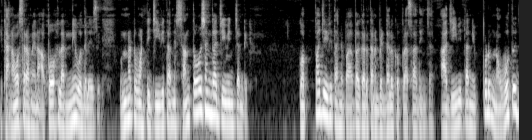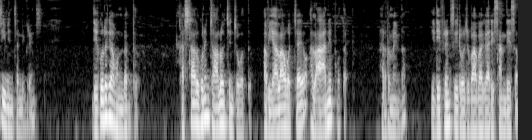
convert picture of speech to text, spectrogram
ఇక అనవసరమైన అపోహలన్నీ వదిలేసి ఉన్నటువంటి జీవితాన్ని సంతోషంగా జీవించండి. గొప్ప జీవితాన్ని బాబా గారు తన బిడ్డలకు ప్రసాదించారు. ఆ జీవితాన్ని ఎప్పుడు నవ్వుతూ జీవించండి ఫ్రెండ్స్. దిగులుగా ఉండద్దు. కష్టాల గురించి ఆలోచించవద్దు. అవి ఎలా వచ్చాయో అలానే పోతాయి. అర్థమైందా? ఇది ఫ్రెండ్స్ ఈరోజు బాబా గారి సందేశం.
